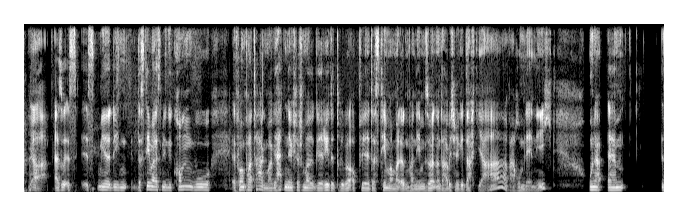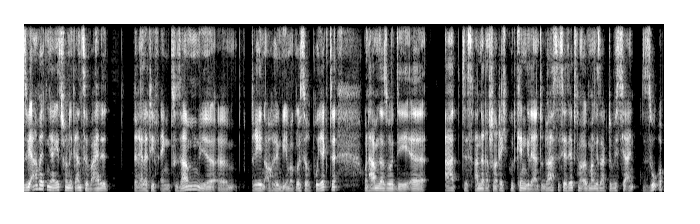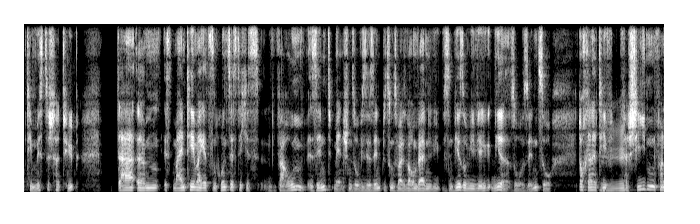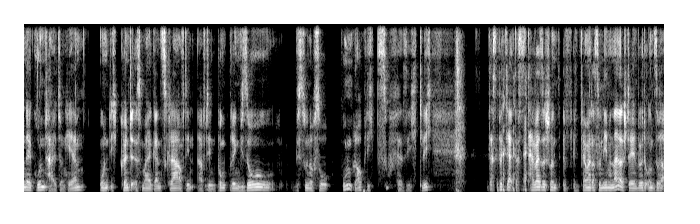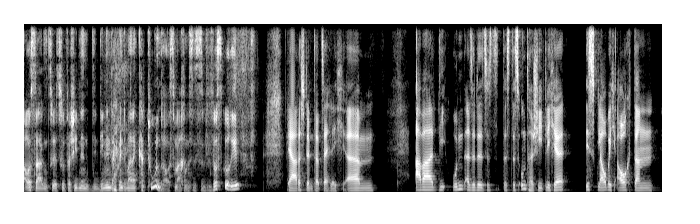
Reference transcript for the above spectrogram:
Ja, also es ist mir den, das Thema ist mir gekommen, wo äh, vor ein paar Tagen mal, wir hatten nämlich da schon mal geredet drüber, ob wir das Thema mal irgendwann nehmen sollten und da habe ich mir gedacht, ja, warum denn nicht? Und ähm, also wir arbeiten ja jetzt schon eine ganze Weile relativ eng zusammen. Wir ähm, drehen auch irgendwie immer größere Projekte und haben da so die äh, Art des anderen schon recht gut kennengelernt. Und du hast es ja selbst mal irgendwann gesagt, du bist ja ein so optimistischer Typ. Da ähm, ist mein Thema jetzt ein grundsätzliches, warum sind Menschen so, wie sie sind, beziehungsweise warum werden, wie, sind wir so, wie wir, wir so sind, so doch relativ mhm. verschieden von der Grundhaltung her. Und ich könnte es mal ganz klar auf den, auf den Punkt bringen, wieso bist du noch so unglaublich zuversichtlich. Das wird ja, das ist teilweise schon, wenn man das so nebeneinander stellen würde, unsere Aussagen zu, zu verschiedenen Dingen, da könnte man eine Cartoon draus machen. Das ist so skurril. Ja, das stimmt tatsächlich. Ähm, aber die, und, also das, das, das Unterschiedliche ist, glaube ich, auch dann,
